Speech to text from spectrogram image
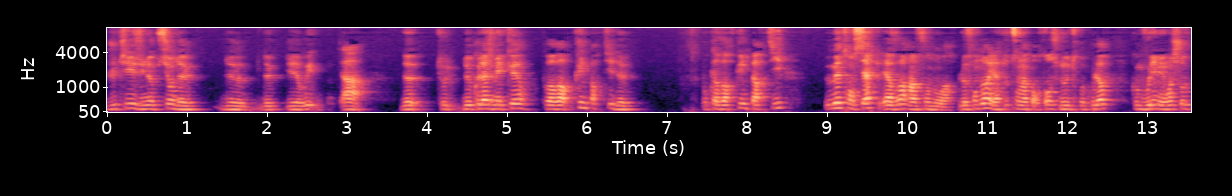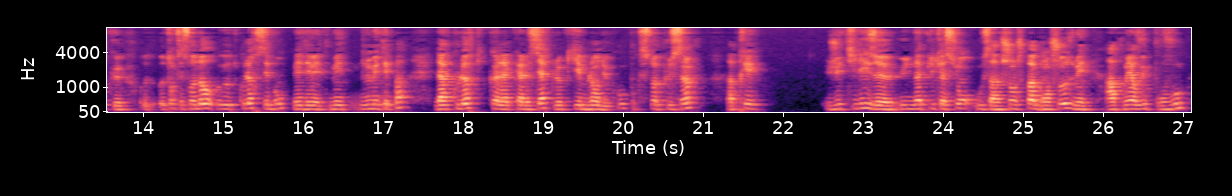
j'utilise une option de, de, de, oui, ah, de, de collage maker pour avoir qu'une partie de, pour qu'avoir qu'une partie, le mettre en cercle et avoir un fond noir. Le fond noir, il a toute son importance, une autre couleur, comme vous voulez, mais moi je trouve que autant que ce soit noir ou autre couleur, c'est bon, mais, ne mettez pas la couleur qui a le cercle qui est blanc du coup, pour que ce soit plus simple. Après, j'utilise une application où ça change pas grand chose, mais à première vue pour vous,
